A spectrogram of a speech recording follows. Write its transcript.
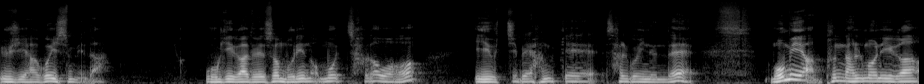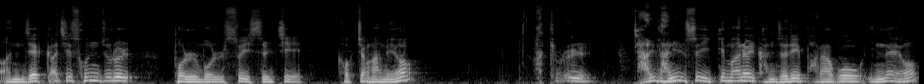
유지하고 있습니다. 우기가 돼서 물이 너무 차가워 이웃집에 함께 살고 있는데 몸이 아픈 할머니가 언제까지 손주를 돌볼 수 있을지 걱정하며 학교를 잘 다닐 수 있기만을 간절히 바라고 있네요.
